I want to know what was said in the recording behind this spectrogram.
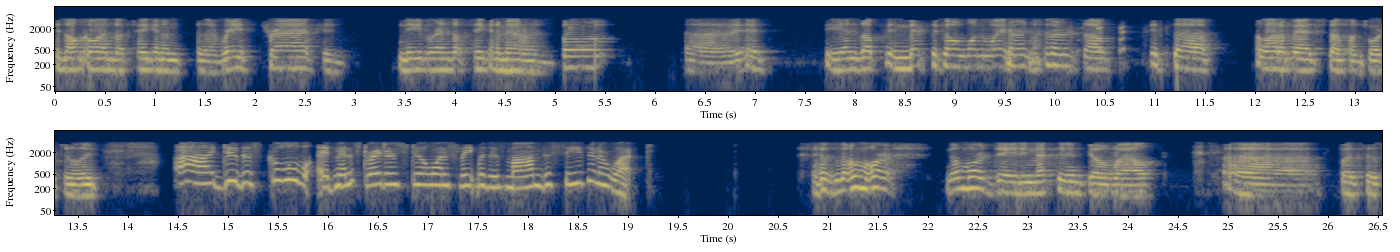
his uncle ends up taking him to the racetrack. His neighbor ends up taking him out on his boat. Uh, it, he ends up in Mexico one way or another. So it's uh, a lot of bad stuff, unfortunately. Uh, do the school administrators still want to sleep with his mom this season or what? There's no more, no more dating. That didn't go well. Uh, but the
